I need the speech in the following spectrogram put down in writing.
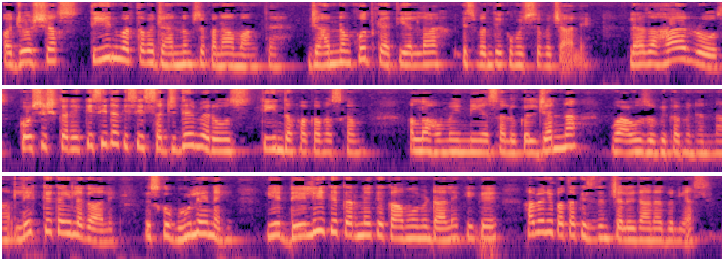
اور جو شخص تین مرتبہ جہنم سے پناہ مانگتا ہے، جہنم خود کہتی ہے، اللہ، اس بندے کو مجھ سے بچا لے۔ لہٰذا ہر روز کوشش کرے کسی نہ کسی سجدے میں روز تین دفعہ کم از کم اللہ اسلکل جنا و کا منہ لکھ کے کہیں لگا لے اس کو بھولے نہیں۔ یہ ڈیلی کے کرنے کے کاموں میں ڈالے کیونکہ ہمیں نہیں پتا کس دن چلے جانا دنیا سے۔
